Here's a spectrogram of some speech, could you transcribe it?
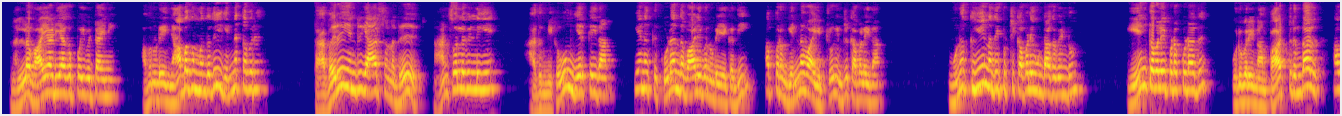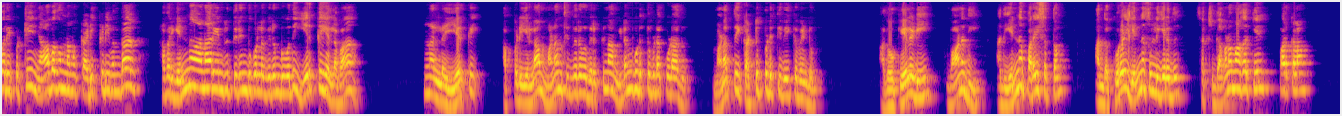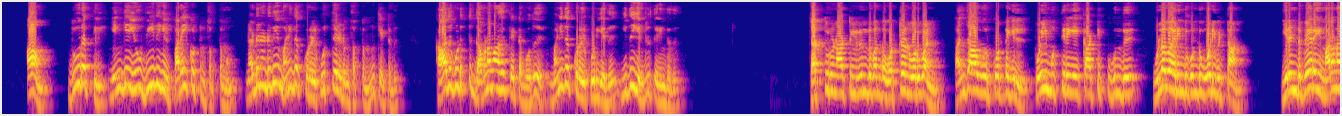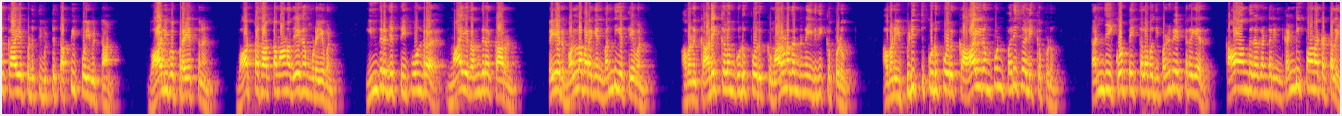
நல்ல வாயாடியாக போய்விட்டாய் நீ. அவனுடைய ஞாபகம் வந்ததில் என்ன தவறு? தவறு என்று யார் சொன்னது? நான் சொல்லவில்லையே. அது மிகவும் இயற்கைதான். எனக்கு கூட அந்த வாலிபனுடைய கதி அப்புறம் என்னவாயிற்றோ என்று கவலைதான். உனக்கு ஏன் அதை பற்றி கவலை உண்டாக வேண்டும்? ஏன் கவலைப்படக்கூடாது? ஒருவரை நாம் பார்த்திருந்தால் அவரை பற்றி ஞாபகம் நமக்கு அடிக்கடி வந்தால் அவர் என்ன ஆனார் என்று தெரிந்து கொள்ள விரும்புவது இயற்கை அல்லவா? நல்ல இயற்கை. அப்படியெல்லாம் மனம் சிதறுவதற்கு நாம் இடம் கொடுத்து விடக்கூடாது. மனத்தை கட்டுப்படுத்தி வைக்க வேண்டும். அதோ கேளடி வானதி அது என்ன பறை சத்தம்? அந்த குரல் என்ன சொல்லுகிறது? சற்று கவனமாக கேள் பார்க்கலாம். ஆம் தூரத்தில் எங்கேயோ வீதியில் பறை கொட்டும் சப்தமும் நடுநடுவே மனித குரல் கூச்சலிடும் சப்தமும் கேட்டது. காது கொடுத்து கவனமாக கேட்டபோது மனித குரல் கூறியது இது என்று தெரிந்தது. சத்துரு நாட்டிலிருந்து வந்த ஒற்றன் ஒருவன் தஞ்சாவூர் கோட்டையில் பொய் முத்திரையை காட்டி புகுந்து உளவு அறிந்து கொண்டு ஓடிவிட்டான். இரண்டு பேரை மரண காயப்படுத்தி விட்டு தப்பிப் போய்விட்டான். வாலிப பிரயத்தனன் வாட்டசாட்டமான தேகம் உடையவன் இந்திரஜித்தை போன்ற மாய தந்திரக்காரன் பெயர் வல்லவரையன் வந்தியத்தேவன். அவனுக்கு அடைக்கலம் கொடுப்போருக்கு மரண தண்டனை விதிக்கப்படும். அவனை பிடித்துக் கொடுப்போருக்கு ஆயிரம் பொன் பரிசு அளிக்கப்படும். தஞ்சை கோட்டை தளபதி பழுவேட்டரையர் காலாந்தக கண்டரின் கண்டிப்பான கட்டளை.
